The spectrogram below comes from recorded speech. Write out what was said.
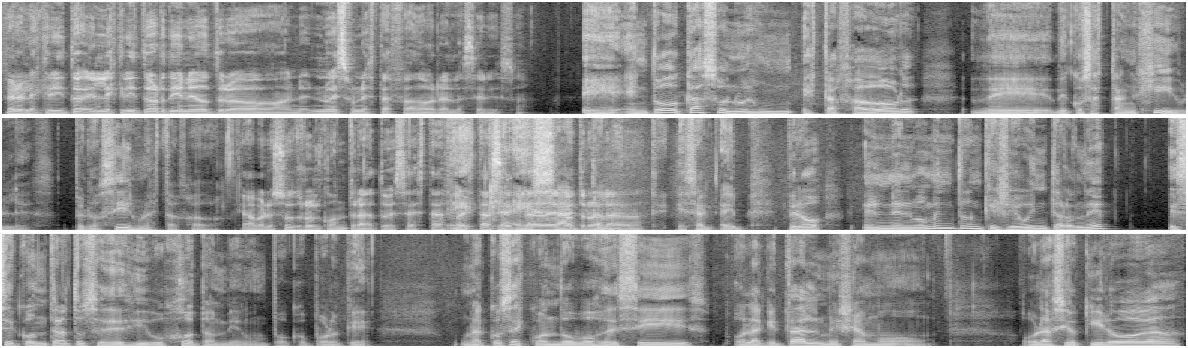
Pero el escritor, el escritor tiene otro, no es un estafador al hacer eso. Eh, en todo caso, no es un estafador de, cosas tangibles, pero sí es un estafador. Claro, pero es otro el contrato, esa estafa está aceptada del otro lado. Eh, pero en el momento en que llegó Internet, ese contrato se desdibujó también un poco, porque una cosa es cuando vos decís, hola, ¿qué tal? Me llamo Horacio Quiroga,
